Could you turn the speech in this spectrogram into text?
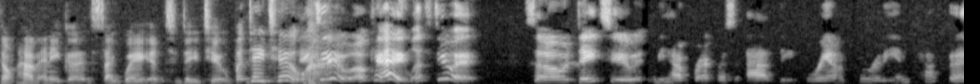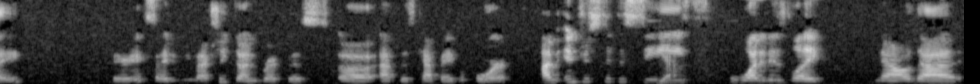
don't have any good segue into day two, but day two. Day two. Okay, let's do it. So day two, we have breakfast at the Grand Floridian Cafe. Very excited. We've actually done breakfast uh, at this cafe before. I'm interested to see Yes. what it is like now that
